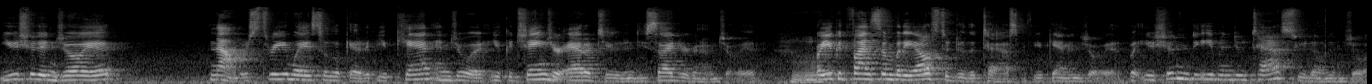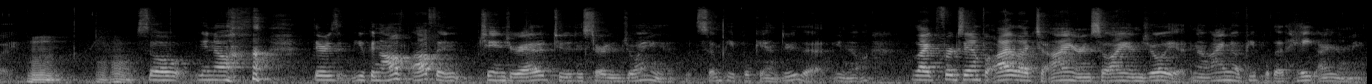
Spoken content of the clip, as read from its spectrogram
you should enjoy it. Now, there's three ways to look at it. If you can't enjoy it, you could change your attitude and decide you're going to enjoy it. Mhm. Or you could find somebody else to do the task if you can't enjoy it. But you shouldn't even do tasks you don't enjoy. Mm. Mhm. So, you know, there's you can often change your attitude and start enjoying it, but some people can't do that, you know. Like for example, I like to iron, so I enjoy it. Now I know people that hate ironing,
